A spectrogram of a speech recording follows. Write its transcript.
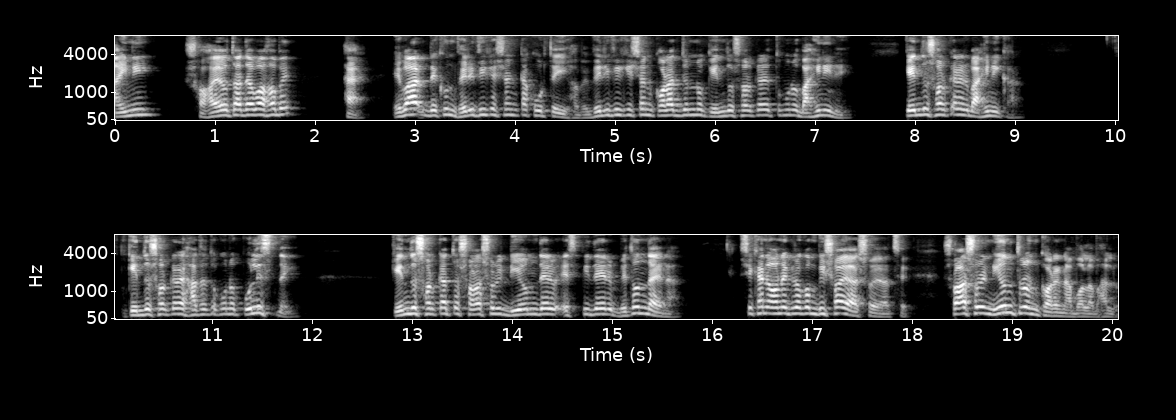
আইনি সহায়তা দেওয়া হবে। হ্যাঁ এবার দেখুন ভেরিফিকেশনটা করতেই হবে। ভেরিফিকেশন করার জন্য কেন্দ্র সরকারের তো কোনো বাহিনী নেই। কেন্দ্র সরকারের বাহিনী কারা? কেন্দ্র সরকারের হাতে তো কোনো পুলিশ নেই। কেন্দ্র সরকার তো সরাসরি ডিএমদের এসপিদের বেতন দেয় না। সেখানে অনেক রকম বিষয় আশয় আছে। সরাসরি নিয়ন্ত্রণ করে না বলা ভালো।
